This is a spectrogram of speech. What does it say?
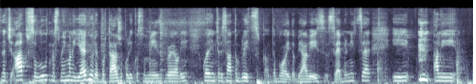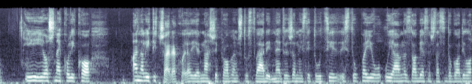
Znači, apsolutno smo imali jednu reportažu koliko smo mi izbrojali, koja je interesantno Blitz kao tabloid objavio iz Srebrenice, i, ali i još nekoliko analitičara, koja je naš problem što u stvari nedržavne institucije istupaju u javnost da objasne šta se dogodilo,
